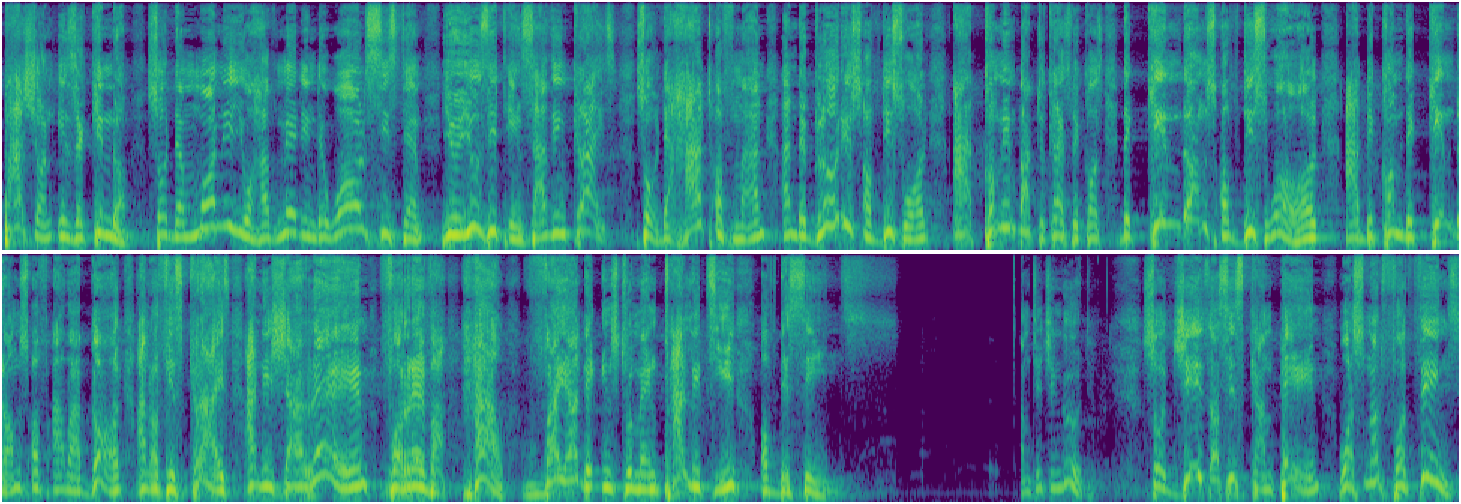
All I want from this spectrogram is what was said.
passion is the kingdom. So the money you have made in the world system, you use it in serving Christ. So the heart of man and the glories of this world are coming back to Christ because the kingdoms of this world are become the kingdoms of our God and of his Christ and he shall reign forever. How? Via the instrumentality of the saints. I'm teaching good. So Jesus's campaign was not for things.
